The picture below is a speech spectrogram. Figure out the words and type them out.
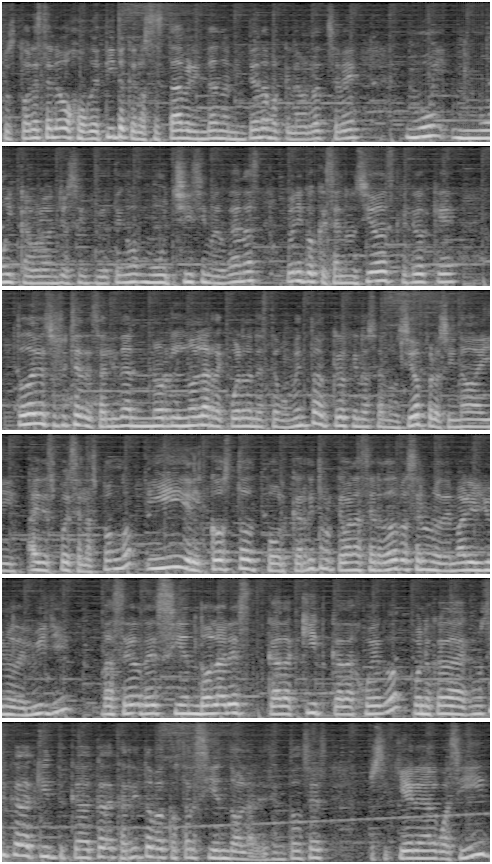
pues con este nuevo juguetito que nos está brindando Nintendo porque la verdad se ve muy, muy cabrón. Yo sí tengo muchísimas ganas. Lo único que se anunció es que creo que todavía su fecha de salida no, no la recuerdo en este momento. Creo que no se anunció, pero si no, ahí, ahí después se las pongo. Y el costo por carrito, porque van a ser dos, va a ser uno de Mario y uno de Luigi. Va a ser de 100 dólares cada kit, cada juego. Bueno, cada, como si cada kit, cada, cada carrito va a costar 100 dólares. Entonces, pues si quieren algo así,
